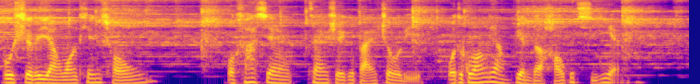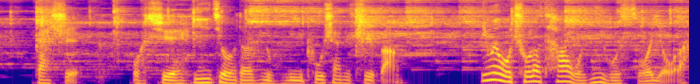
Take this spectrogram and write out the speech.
不时的仰望天穹，我发现，在这个白昼里，我的光亮变得毫不起眼，但是我却依旧的努力扑扇着翅膀，因为我除了它，我一无所有了。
